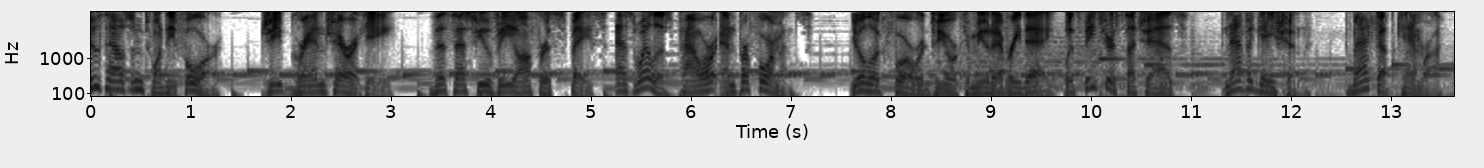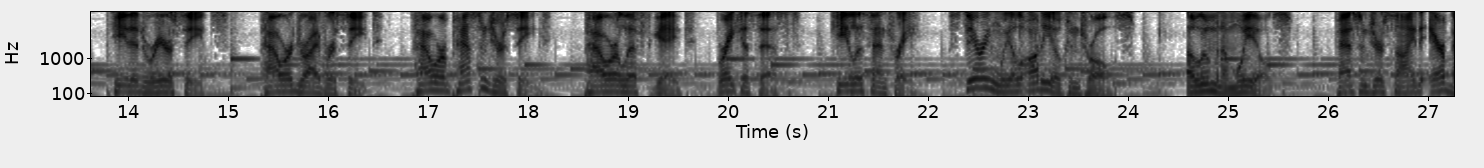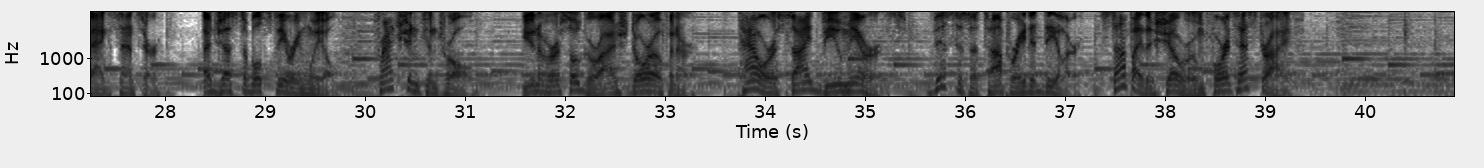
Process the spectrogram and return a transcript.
2024 Jeep Grand Cherokee. This SUV offers space as well as power and performance. You'll look forward to your commute every day with features such as navigation, backup camera, heated rear seats, power driver seat, power passenger seat, power lift gate, brake assist, keyless entry, steering wheel audio controls, aluminum wheels, passenger side airbag sensor, adjustable steering wheel, traction control, universal garage door opener, power side view mirrors. This is a top rated dealer. Stop by the showroom for a test drive.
